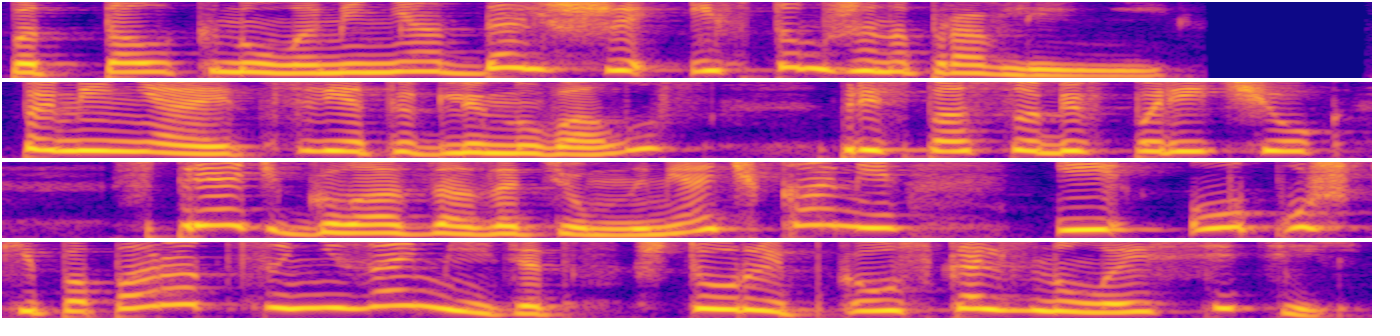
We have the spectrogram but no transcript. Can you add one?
подтолкнула меня дальше и в том же направлении. Поменяет цвет и длину волос, приспособив паричок, спрячь глаза за темными очками, и лопушки папарацци не заметят, что рыбка ускользнула из сетей.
